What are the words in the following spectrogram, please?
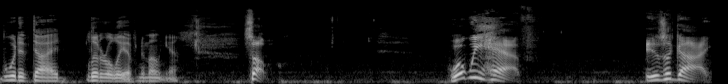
would have died literally of pneumonia. So, what we have is a guy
